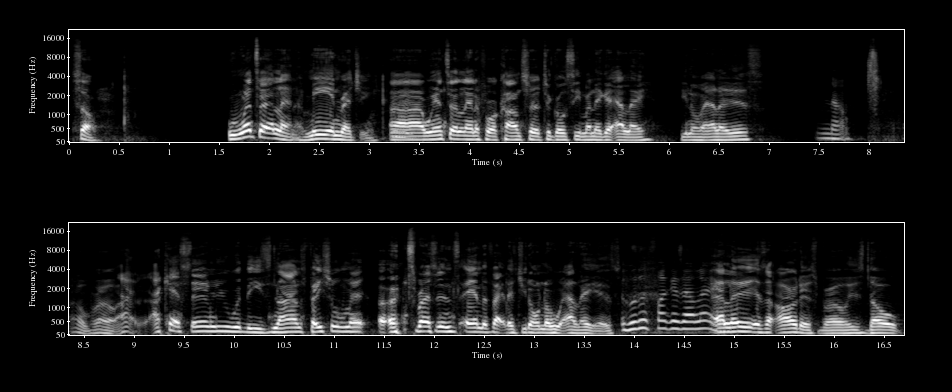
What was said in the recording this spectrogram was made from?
So we went to Atlanta, me and Reggie. Uh, we went to Atlanta for a concert to go see my nigga LA. You know where LA is? No. Oh, bro, I, I can't stand you with these non-facial ma- uh, expressions and the fact that you don't know who LA is. Who the fuck is LA? LA is an artist, bro. He's dope,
